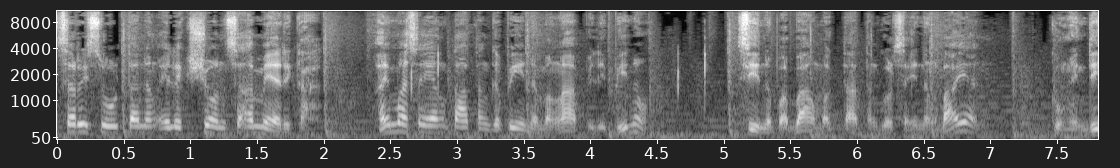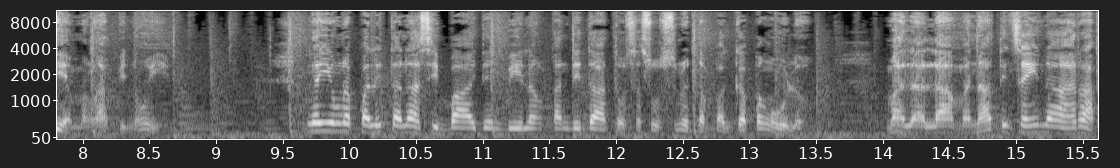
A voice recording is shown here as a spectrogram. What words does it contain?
sa resulta ng eleksyon sa Amerika ay masayang tatanggapin ng mga Pilipino. Sino pa ba ang magtatanggol sa inang bayan kung hindi ang mga Pinoy? Ngayong napalitan na si Biden bilang kandidato sa susunod na pagkapangulo, malalaman natin sa hinaharap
